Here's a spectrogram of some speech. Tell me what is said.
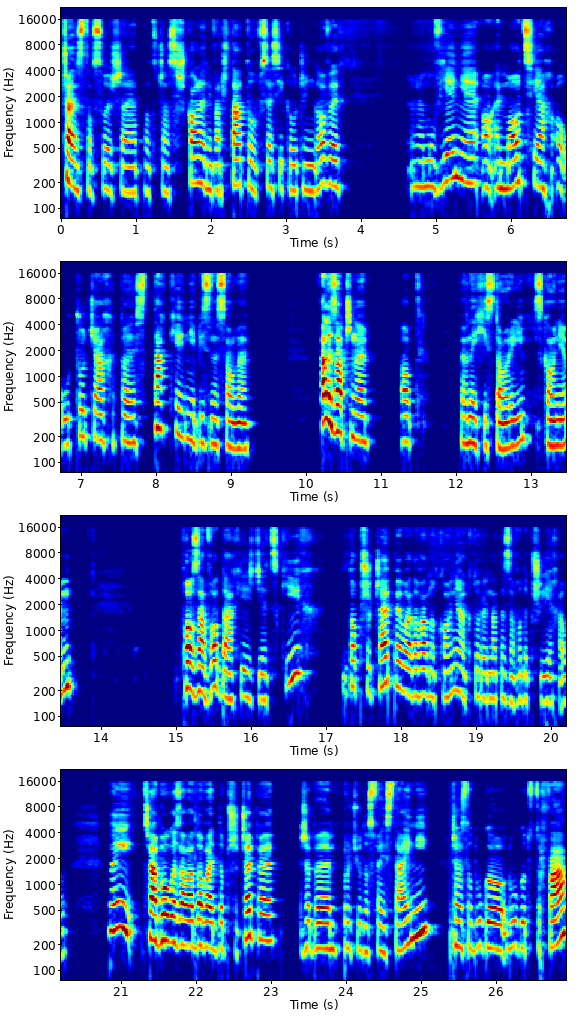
Często słyszę podczas szkoleń, warsztatów, sesji coachingowych, że mówienie o emocjach, o uczuciach to jest takie niebiznesowe. Ale zacznę od pewnej historii z koniem. Po zawodach jeździeckich do przyczepy ładowano konia, który na te zawody przyjechał. No i trzeba było go załadować do przyczepy, żeby wrócił do swojej stajni. Często długo, długo to trwa.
